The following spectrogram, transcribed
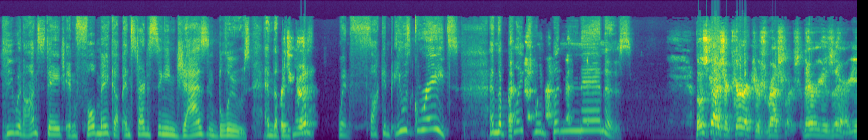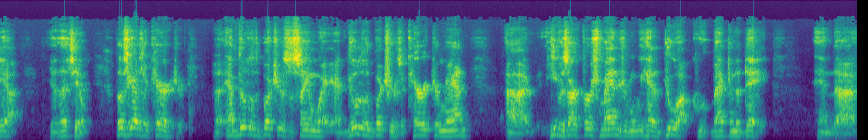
he went on stage in full makeup and started singing jazz and blues and the Was he place good? went fucking he was great and the place went bananas Those guys are characters wrestlers. There he is. There, yeah, yeah, that's him. Those guys are character. Uh, Abdullah the Butcher is the same way. Abdullah the Butcher is a character man. Uh, he was our first manager when we had a doo-wop group back in the day. And uh,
